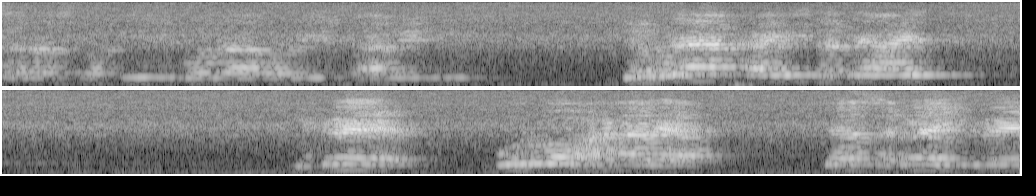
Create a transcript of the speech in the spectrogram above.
सरस्वती गोदावरी कावेरी जेवढ्या काही नद्या आहेत. इकडे पूर्व वाहणाऱ्या त्या सगळ्या इकडे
